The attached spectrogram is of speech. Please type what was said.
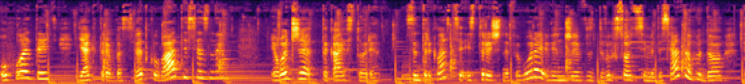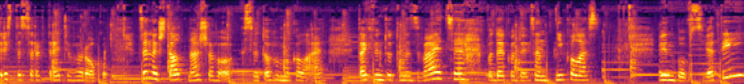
уходить, як треба святкуватися з ним. І отже, така історія. Синтерклас це історична фігура. Він жив з 270 до 343 року. Це на кшталт нашого святого Миколая. Так він тут називається подекуди Сант Ніколас. Він був святий,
